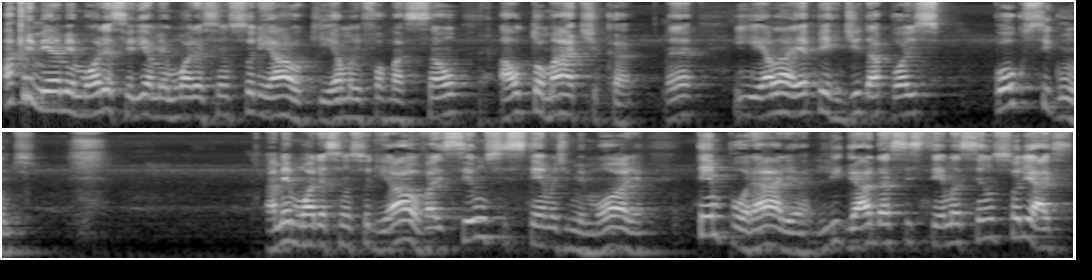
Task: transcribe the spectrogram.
A primeira memória seria a memória sensorial, que é uma informação automática, né? E ela é perdida após poucos segundos. A memória sensorial vai ser um sistema de memória temporária ligada a sistemas sensoriais.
